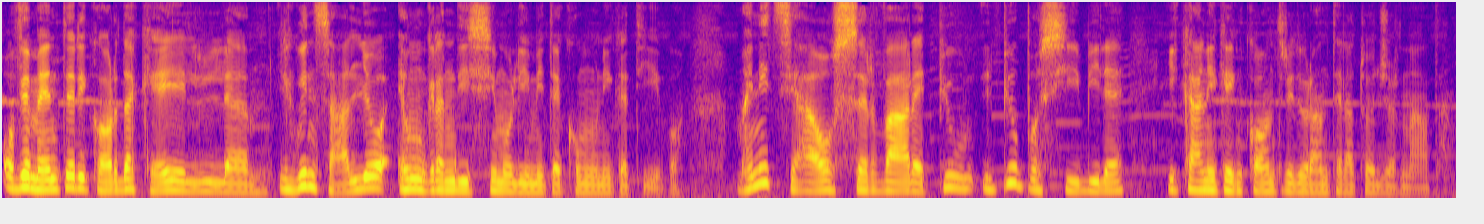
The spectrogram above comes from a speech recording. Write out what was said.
Ovviamente ricorda che il, il guinzaglio è un grandissimo limite comunicativo, ma inizia a osservare più, il più possibile i cani che incontri durante la tua giornata.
